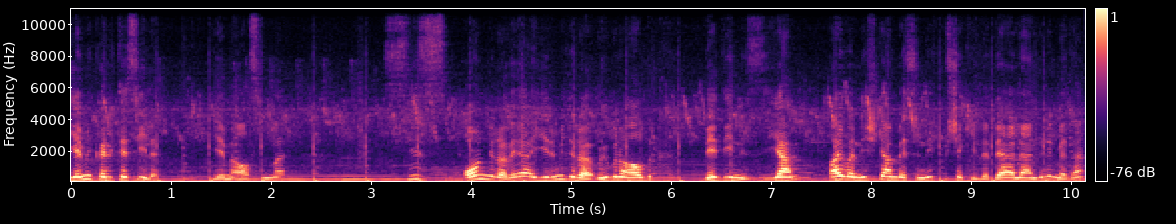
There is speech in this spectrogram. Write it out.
yemin kalitesiyle yemi alsınlar. Siz 10 lira veya 20 lira uyguna aldık dediğiniz yem hayvanın işkembesinde hiçbir şekilde değerlendirilmeden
